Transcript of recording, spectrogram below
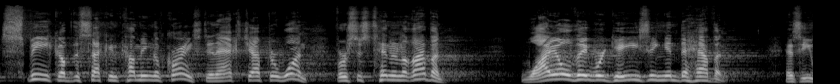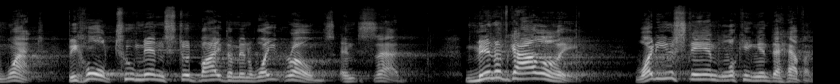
speak of the second coming of Christ in Acts chapter 1, verses 10 and 11. While they were gazing into heaven as he went, behold, two men stood by them in white robes and said, Men of Galilee, why do you stand looking into heaven?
